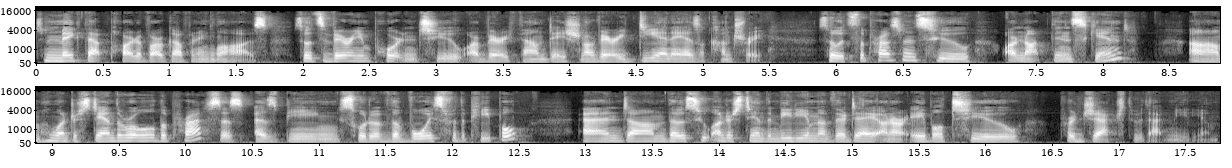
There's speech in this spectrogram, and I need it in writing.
to make that part of our governing laws. So it's very important to our very foundation, our very DNA as a country. So it's the presidents who are not thin skinned, um, who understand the role of the press as, as being sort of the voice for the people, and um, those who understand the medium of their day and are able to project through that medium.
